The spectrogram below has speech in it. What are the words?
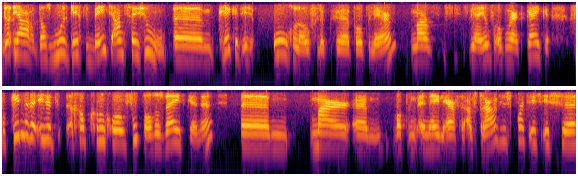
Dat, ja, dat is moeilijk. ligt een beetje aan het seizoen. Ehm, cricket is ongelooflijk eh, populair. maar ja, heel veel ook naar te kijken. Voor kinderen is het uh, grappig genoeg gewoon voetbal zoals wij het kennen. Um, maar um, wat een, een, hele erg Australische sport is, is uh,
